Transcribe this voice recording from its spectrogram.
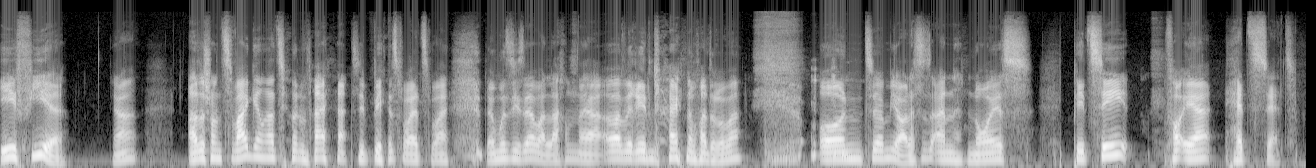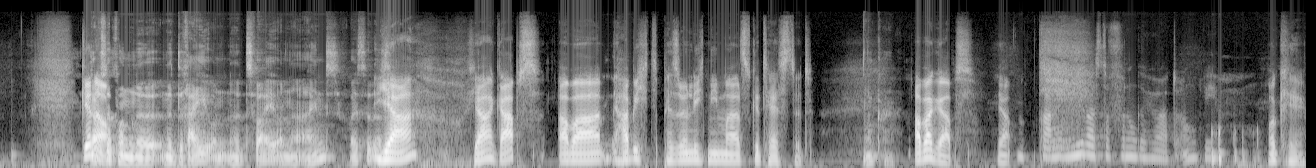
E4. Ja, also schon zwei Generationen weiter als die PSVR 2. Da muss ich selber lachen. Naja, aber wir reden gleich nochmal drüber. Und ähm, ja, das ist ein neues PC-VR-Headset. Genau. Gab es davon eine, eine 3 und eine 2 und eine 1? Weißt du das? Ja, ja, gab's. Aber habe ich persönlich niemals getestet. Okay. Aber gab's, ja. Gar nie was davon gehört irgendwie. Okay.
